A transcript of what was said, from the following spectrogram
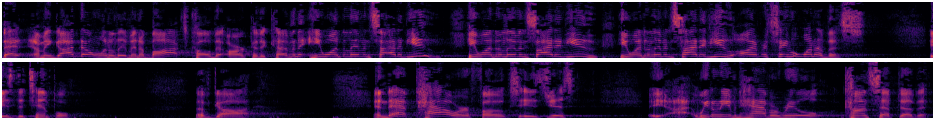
That, I mean, God don't want to live in a box called the Ark of the Covenant. He wanted to live inside of you. He wanted to live inside of you. He wanted to live inside of you. Every single one of us is the temple of God. And that power, folks, is just, We don't even have a real concept of it.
